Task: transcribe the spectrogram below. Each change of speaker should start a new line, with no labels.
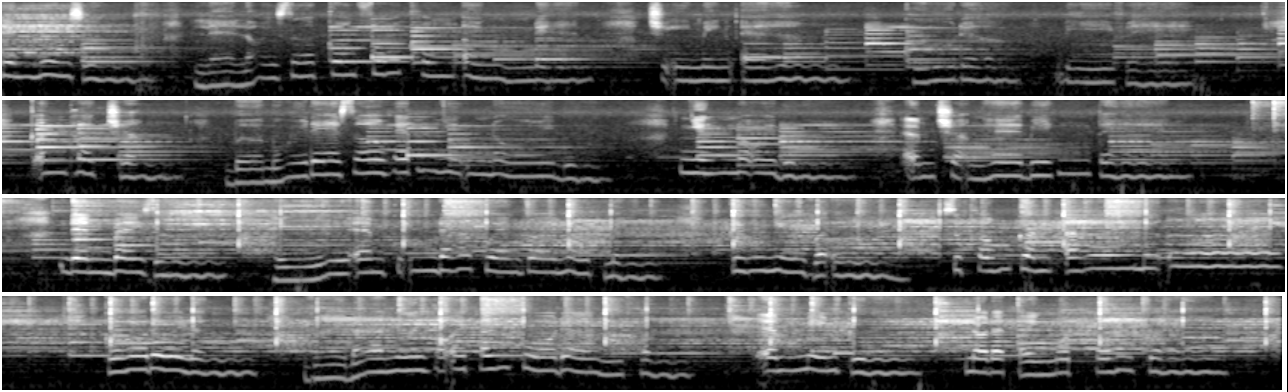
đến muôn rừng lẻ loi giữa con phố không ánh đèn, chỉ mình em cô đơn đi về. Căng thạch chẳng, bờ môi để dấu hết những nỗi buồn, những nỗi buồn em chẳng hề biết tên. Đến bây giờ hình như em cũng đã quen với một mình. Cứ như vậy, dù không cần ai nữa. Có đôi lần, vài ba người hỏi thấy cô đơn không em mỉm cười, nó đã thành một thói quen.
